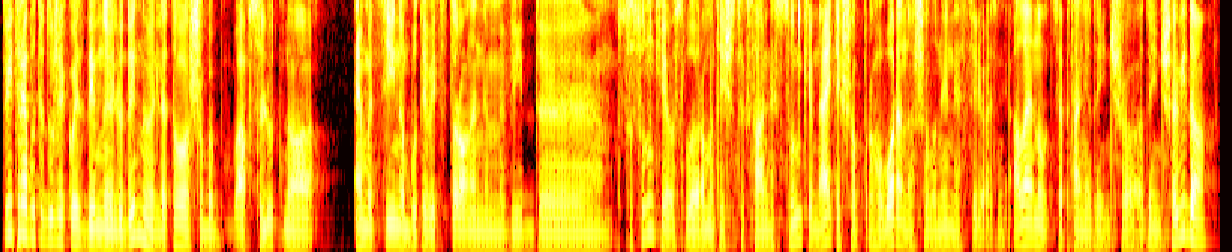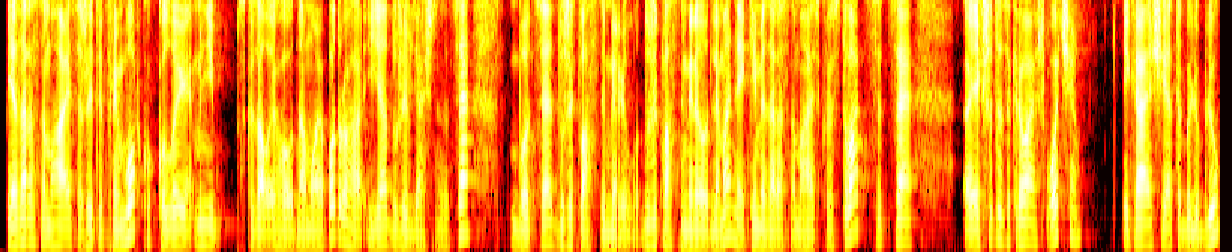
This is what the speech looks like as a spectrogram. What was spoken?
Тобі треба бути дуже якоюсь дивною людиною для того, щоб абсолютно емоційно бути відстороненим від е, стосунків, особливо романтично-сексуальних стосунків, навіть якщо проговорено, що вони не серйозні. Але ну це питання до іншого до іншого відео. Я зараз намагаюся жити фреймворку, коли мені сказала його одна моя подруга, і я дуже вдячний за це, бо це дуже класне мірило. Дуже класне мірило для мене, яким я зараз намагаюся користуватися. Це е, якщо ти закриваєш очі і кажеш, я тебе люблю,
